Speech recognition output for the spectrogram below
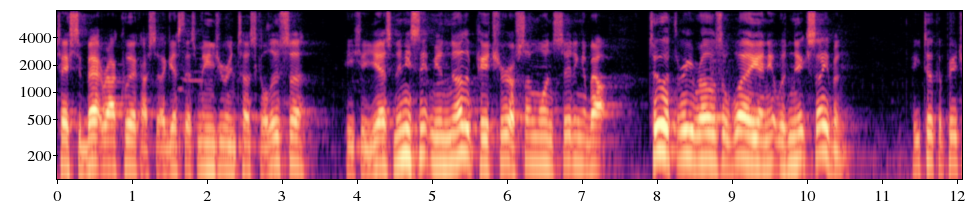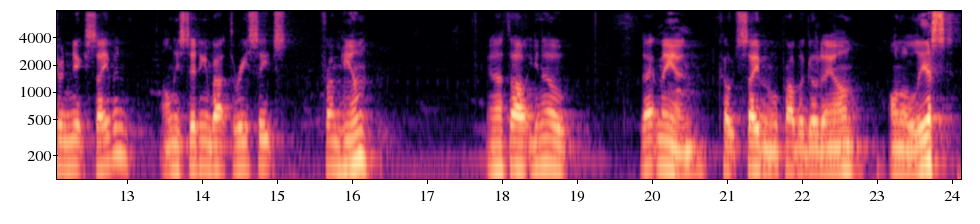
texted back right quick. I said, I guess this means you're in Tuscaloosa. He said, Yes. And then he sent me another picture of someone sitting about two or three rows away, and it was Nick Saban. He took a picture of Nick Saban, only sitting about three seats from him. And I thought, you know, that man, Coach Saban, will probably go down on a list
